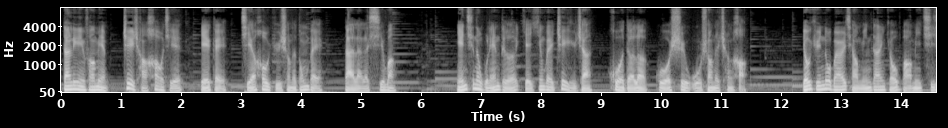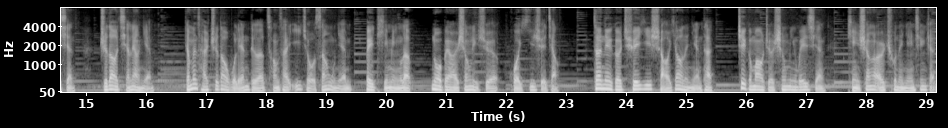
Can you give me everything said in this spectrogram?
但另一方面，这场浩劫也给劫后余生的东北带来了希望。年轻的伍连德也因为这一战获得了“国士无双”的称号。由于诺贝尔奖名单有保密期限，直到前两年，人们才知道伍连德曾在1935年被提名了诺贝尔生理学或医学奖。在那个缺医少药的年代。这个冒着生命危险挺身而出的年轻人，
